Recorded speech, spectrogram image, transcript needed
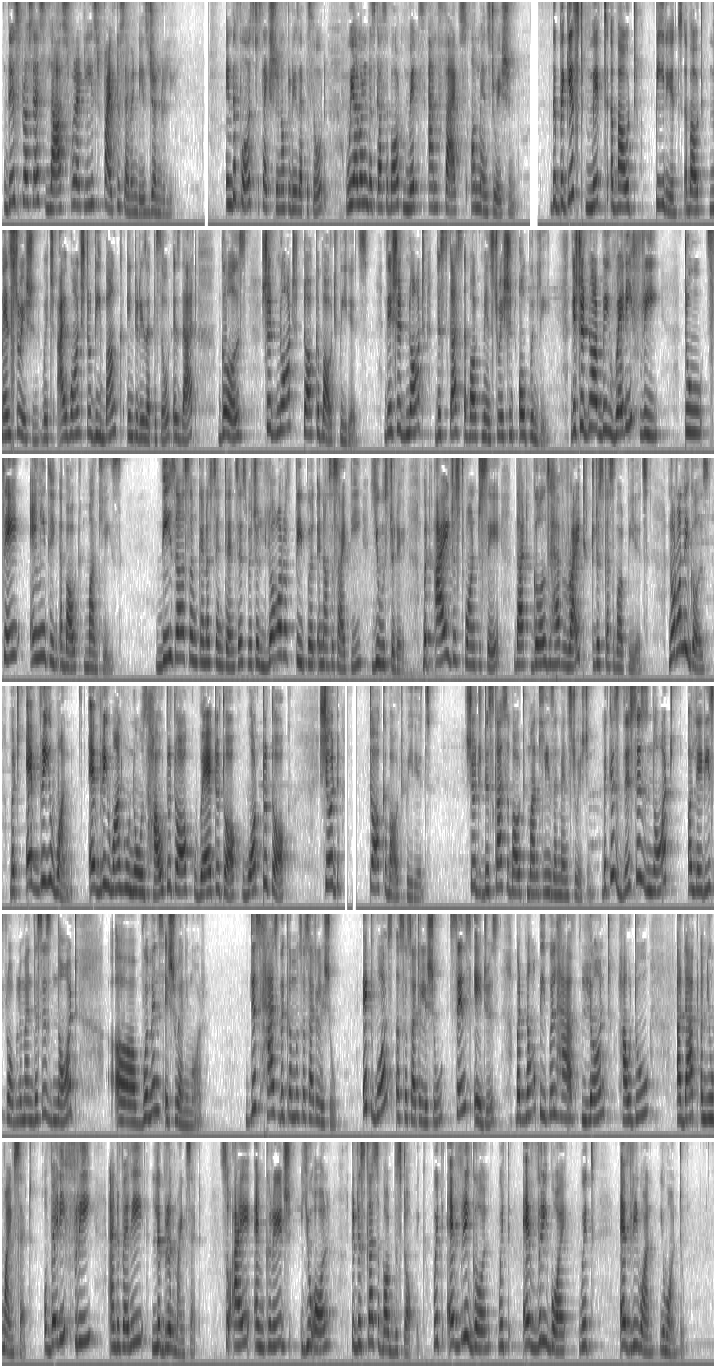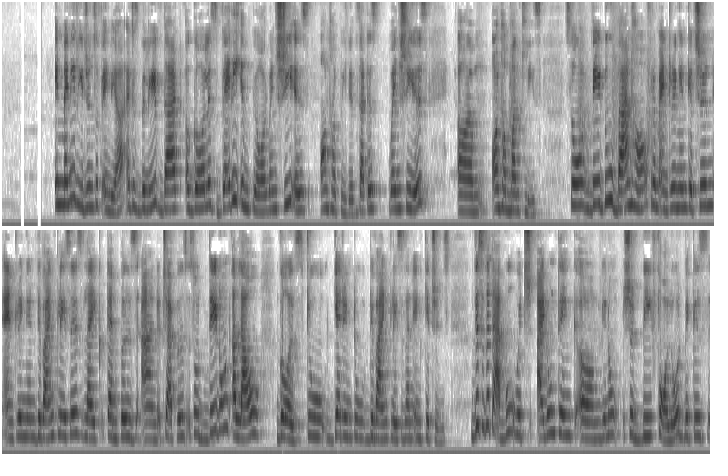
this process lasts for at least 5 to 7 days generally in the first section of today's episode, we are going to discuss about myths and facts on menstruation. The biggest myth about periods, about menstruation, which I want to debunk in today's episode is that girls should not talk about periods. They should not discuss about menstruation openly. They should not be very free to say anything about monthlies. These are some kind of sentences which a lot of people in our society use today. But I just want to say that girls have right to discuss about periods. Not only girls, but everyone, everyone who knows how to talk, where to talk, what to talk should talk about periods. Should discuss about monthlies and menstruation because this is not a lady's problem and this is not a women's issue anymore this has become a societal issue. It was a societal issue since ages, but now people have learned how to adapt a new mindset, a very free and a very liberal mindset. So I encourage you all to discuss about this topic with every girl, with every boy, with everyone you want to. In many regions of India, it is believed that a girl is very impure when she is on her periods, that is, when she is um, on her monthlies. So they do ban her from entering in kitchen, entering in divine places like temples and chapels. So they don't allow girls to get into divine places and in kitchens. This is a taboo which I don't think um, you know should be followed because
